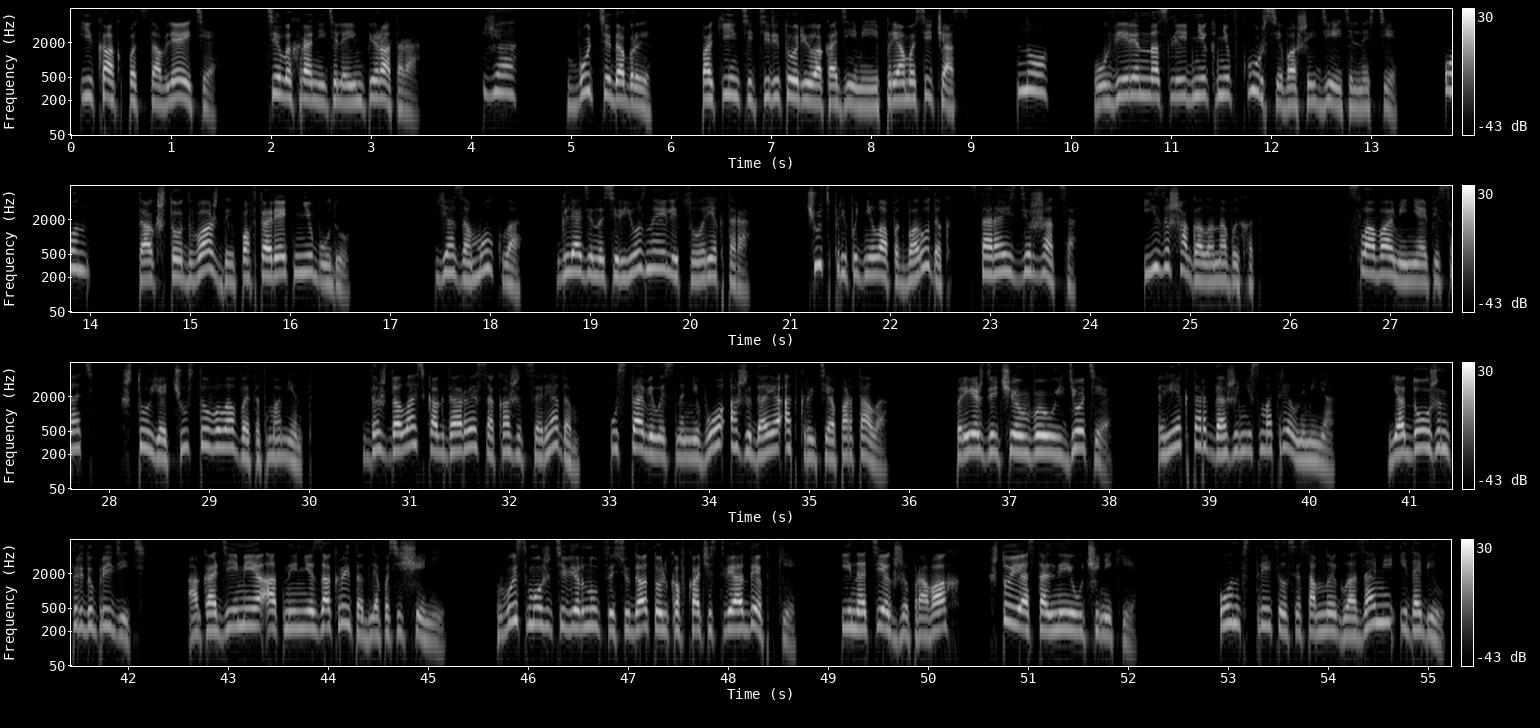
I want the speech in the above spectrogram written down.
«И как подставляете телохранителя Императора?» «Я...» «Будьте добры, покиньте территорию Академии прямо сейчас». «Но...» «Уверен, наследник не в курсе вашей деятельности». «Он...» «Так что дважды повторять не буду». Я замолкла, глядя на серьезное лицо ректора чуть приподняла подбородок, стараясь держаться, и зашагала на выход. Словами не описать, что я чувствовала в этот момент. Дождалась, когда Рес окажется рядом, уставилась на него, ожидая открытия портала. «Прежде чем вы уйдете...» Ректор даже не смотрел на меня. «Я должен предупредить. Академия отныне закрыта для посещений. Вы сможете вернуться сюда только в качестве адептки и на тех же правах, что и остальные ученики. Он встретился со мной глазами и добил.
